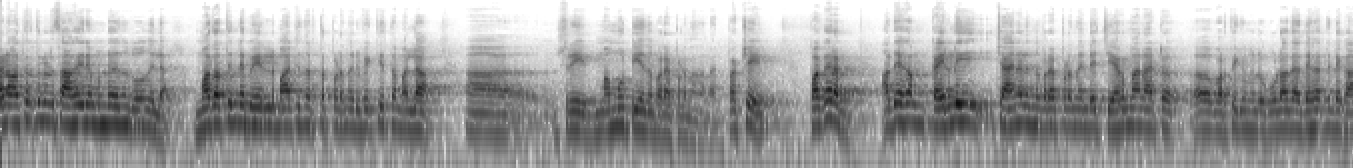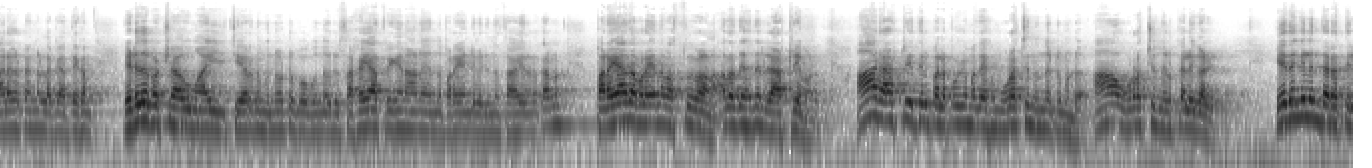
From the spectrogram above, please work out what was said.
കാരണം അത്തരത്തിലൊരു സാഹചര്യമുണ്ട് എന്ന് തോന്നുന്നില്ല. മതത്തിന്റെ പേരിൽ മാറ്റി നിർത്തപ്പെടുന്ന ഒരു വ്യക്തിത്വമല്ല ശ്രീ മമ്മൂട്ടി എന്ന് പറയപ്പെടുന്ന നടൻ. പക്ഷേ പകരം അദ്ദേഹം കൈരളി ചാനൽ എന്ന് പറയപ്പെടുന്നതിന്റെ ചെയർമാനായിട്ട് വർത്തിക്കുന്നുണ്ട്. കൂടാതെ അദ്ദേഹത്തിന്റെ കാലഘട്ടങ്ങളിലൊക്കെ അദ്ദേഹം ഇടതുപക്ഷവുമായി ചേർന്ന് മുന്നോട്ട് പോകുന്ന ഒരു സഹയാത്രികനാണ് എന്ന് പറയേണ്ടി വരുന്ന സാഹചര്യമാണ് കാരണം പറയാതെ പറയുന്ന വസ്തുക്കളാണ് അത് അദ്ദേഹത്തിന്റെ രാഷ്ട്രീയമാണ്. ആ രാഷ്ട്രീയത്തിൽ പലപ്പോഴും അദ്ദേഹം ഉറച്ചു നിന്നിട്ടുമുണ്ട്. ആ ഉറച്ചു നിൽക്കലുകൾ ഏതെങ്കിലും തരത്തിൽ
